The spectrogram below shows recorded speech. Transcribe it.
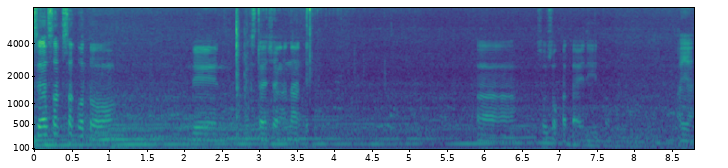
Isasaksak ko to. Then, extension nga natin. Ah, susukat tayo dito. Ayan.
